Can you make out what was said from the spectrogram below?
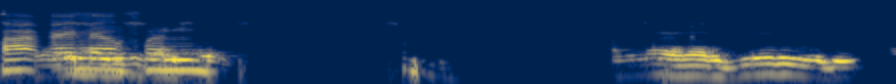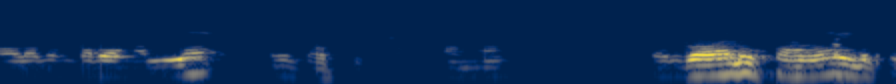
ഹായ് നൗഫൽ എനർജിയോട് കൂടി ഒരുപാട് സമയം എടുത്തു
